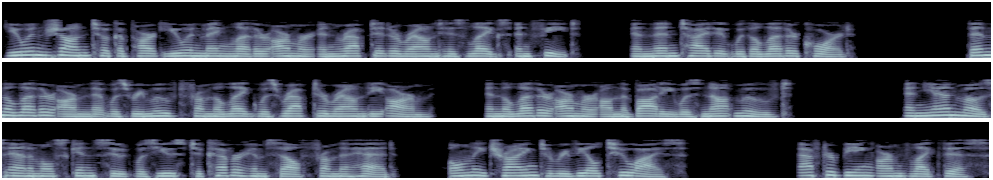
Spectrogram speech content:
Yuan Zhan took apart Yuan Meng leather armor and wrapped it around his legs and feet, and then tied it with a leather cord. Then the leather arm that was removed from the leg was wrapped around the arm, and the leather armor on the body was not moved. And Yan Mo's animal skin suit was used to cover himself from the head, only trying to reveal two eyes. After being armed like this,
